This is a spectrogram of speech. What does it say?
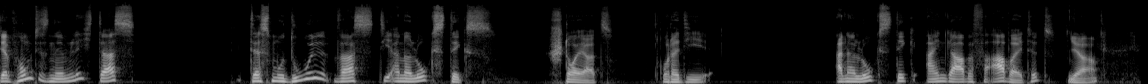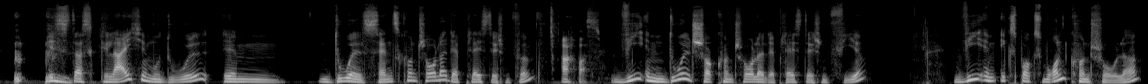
Der Punkt ist nämlich, dass das Modul, was die Analogsticks steuert oder die Analogstick-Eingabe verarbeitet, Ja. ist das gleiche Modul im DualSense Controller der PlayStation 5, Ach was. wie im DualShock Controller der PlayStation 4, wie im Xbox One Controller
